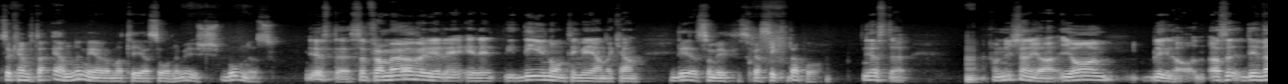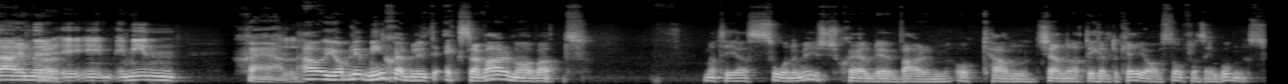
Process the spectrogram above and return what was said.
Så kan vi ta ännu mer av Mattias Sonemyrs bonus. Just det. Så framöver är det, är det, det är ju någonting vi ändå kan... Det som vi ska sikta på. Just det. Ja, nu känner jag, jag blir glad. Alltså det värmer Ja. i, i, i min själ. Ja, och jag blev, min själ blev lite extra varm av att Mattias Sonemyrs själ blev varm och han känner att det är helt okej att avstå från sin bonus.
